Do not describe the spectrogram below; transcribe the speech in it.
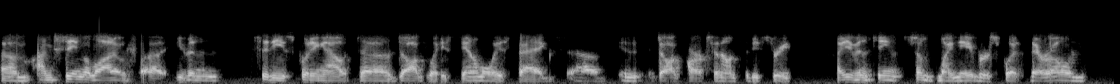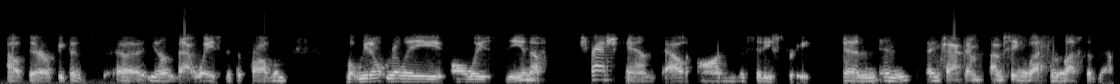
Um, I'm seeing a lot of uh, even cities putting out uh, dog waste, animal waste bags uh, in dog parks and on city streets. I even seen some of my neighbors put their own out there because uh, you know that waste is a problem. But we don't really always see enough trash cans out on the city street, and and in fact, I'm I'm seeing less and less of them.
